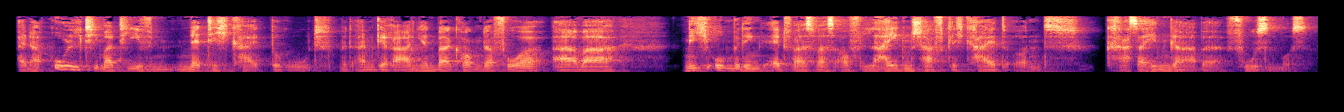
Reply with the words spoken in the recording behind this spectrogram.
einer ultimativen Nettigkeit beruht, mit einem Geranienbalkon davor, aber nicht unbedingt etwas, was auf Leidenschaftlichkeit und krasser Hingabe fußen muss.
